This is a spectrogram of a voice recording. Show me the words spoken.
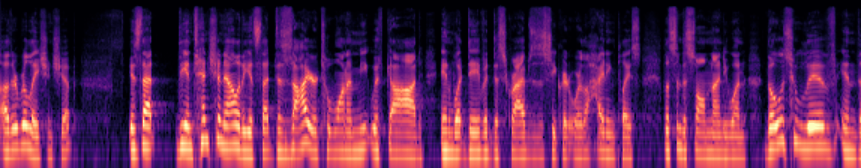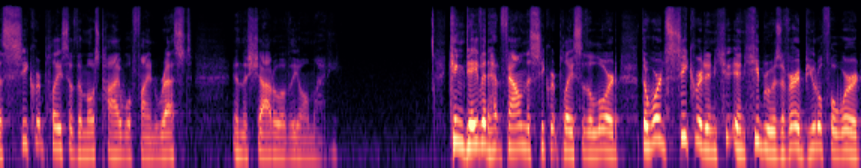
other relationship, is that the intentionality, it's that desire to want to meet with God in what David describes as a secret or the hiding place. Listen to Psalm 91. Those who live in the secret place of the Most High will find rest in the shadow of the Almighty. King David had found the secret place of the Lord. The word secret in, in Hebrew is a very beautiful word.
